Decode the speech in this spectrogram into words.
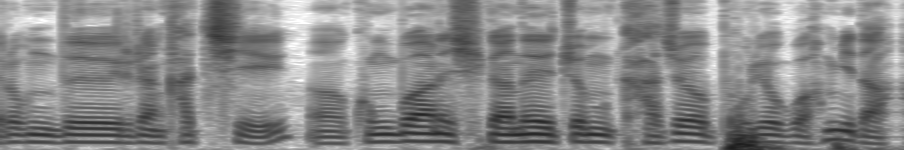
여러분들이랑 같이 어, 공부하는 시간을 좀 가져보려고 합니다.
